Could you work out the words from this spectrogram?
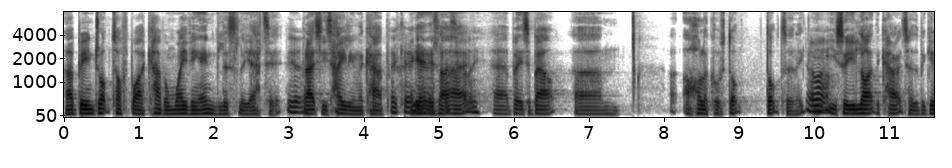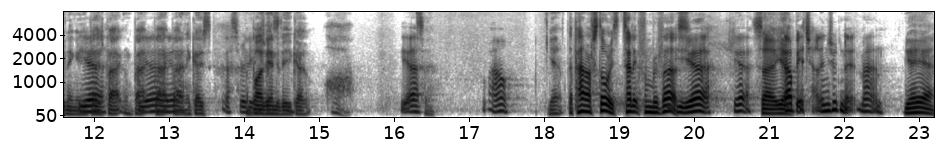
uh, being dropped off by a cab and waving endlessly at it. Yeah. But actually, he's hailing the cab. Okay, Again, yeah, it's like, uh, uh, but it's about um, a- a Holocaust doc- doctor. And it, Oh, wow. you, so you like the character at the beginning, and Yeah. it goes back and back, Yeah, back, yeah. back, and it goes. That's really. and by the end of it, you go, oh, Yeah. So- Wow. yeah. The power of stories. Tell it from reverse. Yeah. Yeah. So yeah, That'd be a challenge, wouldn't it, man? yeah, yeah.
